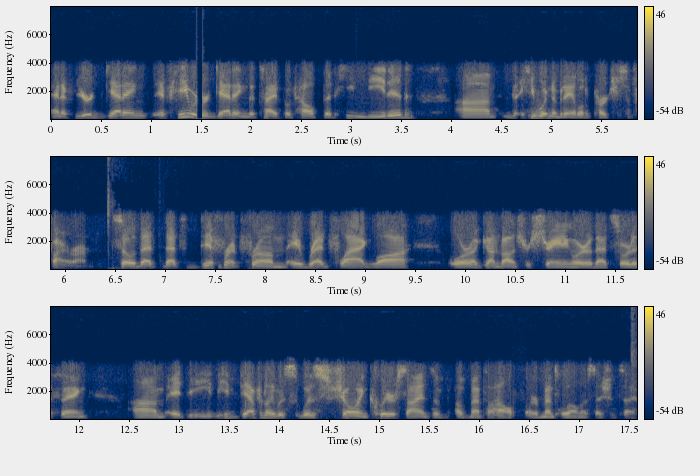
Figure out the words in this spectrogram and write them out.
And if you're getting, if he were getting the type of help that he needed, um, he wouldn't have been able to purchase a firearm. So that that's different from a red flag law or a gun violence restraining order, that sort of thing. Um, it, he, he, definitely was was showing clear signs of, of mental health or mental illness, I should say.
